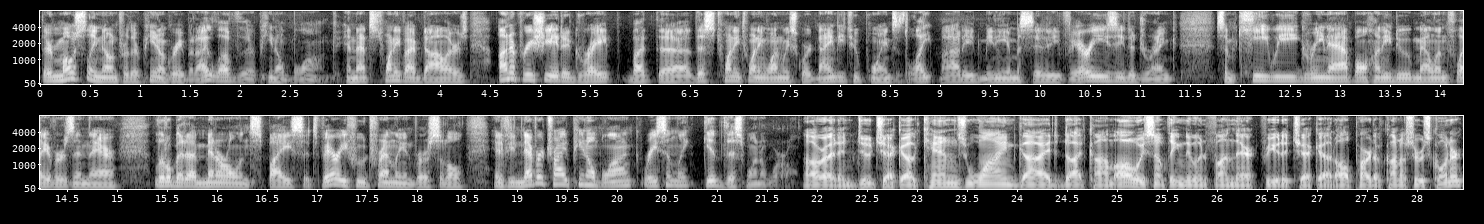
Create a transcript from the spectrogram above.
they're mostly known for their Pinot Gris, but I love their Pinot Blanc, and that's $25. Unappreciated grape, but uh, this 2021 we scored 92 points. It's light bodied, medium acidity, very easy to drink. Some kiwi, green apple, honeydew, melon flavors in there. A little bit of mineral and spice. It's very food friendly and versatile. And if you've never tried Pinot Blanc recently, give this one a whirl. All right, and do check out Always something new and fun there for you to check out. All part of Connoisseur's Corner.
